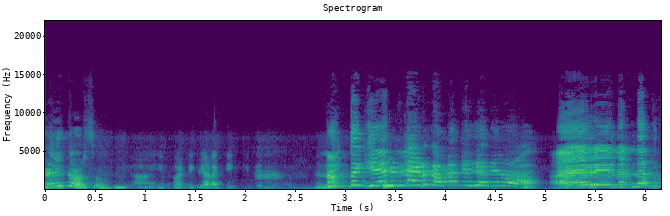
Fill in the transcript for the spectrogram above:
ಕೈ ತೋರ್ಸು. ಈ ಪಟ್ಟಿ ಕೆಳಕ್ಕೆ ಅರೆ ನನ್ನ ಹತ್ರ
